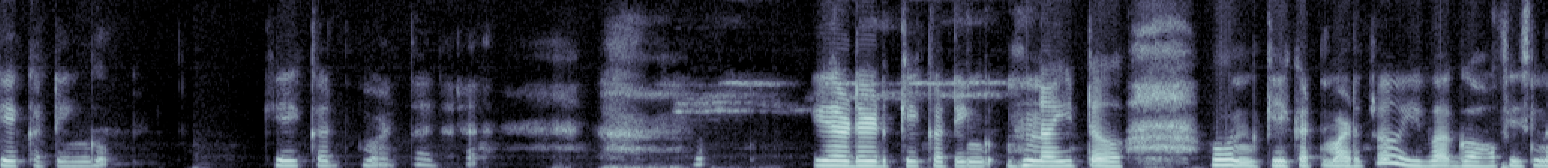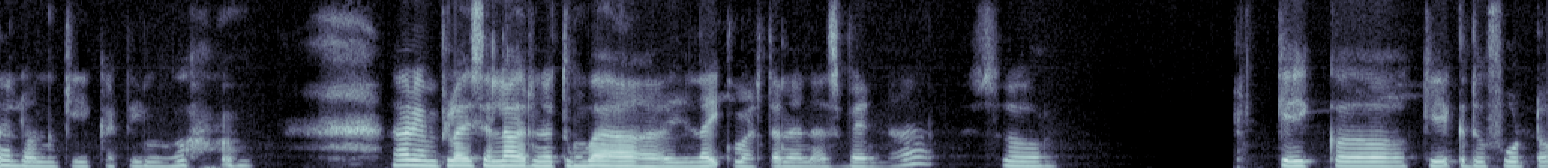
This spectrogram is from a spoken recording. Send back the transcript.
ಕೇಕ್ ಕಟ್ಟಿಂಗು ಕೇಕ್ ಕಟ್ ಮಾಡ್ತಾ ಇದ್ದಾರೆ. ಎರಡೆರಡು ಕೇಕ್ ಕಟ್ಟಿಂಗು ನೈಟ್ ಒಂದು ಕೇಕ್ ಕಟ್ ಮಾಡಿದ್ರು, ಇವಾಗ ಆಫೀಸ್ನಲ್ಲಿ ಒಂದು ಕೇಕ್ ಕಟ್ಟಿಂಗು ಅವ್ರ ಎಂಪ್ಲಾಯೀಸ್ ಎಲ್ಲ ಅವ್ರನ್ನ ತುಂಬ ಲೈಕ್ ಮಾಡ್ತಾರೆ ನನ್ನ ಹಸ್ಬೆಂಡ್ನ ಸೊ ಕೇಕ್ ಕೇಕ್ದು ಫೋಟೋ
